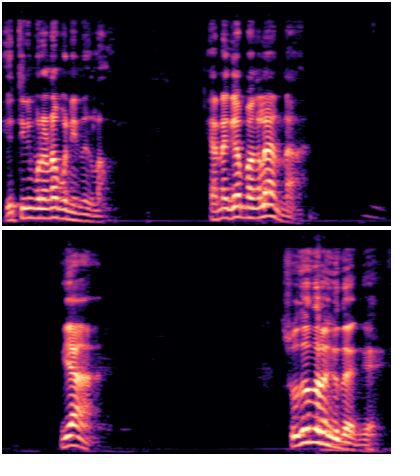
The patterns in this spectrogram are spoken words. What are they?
எத்தனை முறை என்ன பண்ணிருக்கலாம் என்ன கேட்பாங்களா என்ன? ஏன்? சுதந்திரம் இருக்குது அங்கே.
